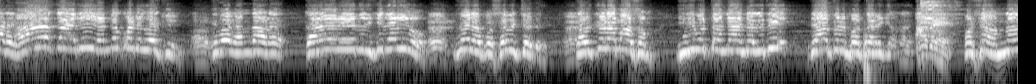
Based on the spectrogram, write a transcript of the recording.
അഴകാണ്. ആ കാര്യം എന്നെ കൊണ്ട് നോക്കി. ഇവൻ എന്താണ്? കരകരയിരിക്കുന്നറിയോ ഇവനെ പ്രസവിച്ചത്. കർക്കിടക മാസം ഇരുപത്തി അഞ്ചാം തീയതി രാത്രി പത്തരയ്ക്ക്. അതെ. പക്ഷെ അന്ന്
